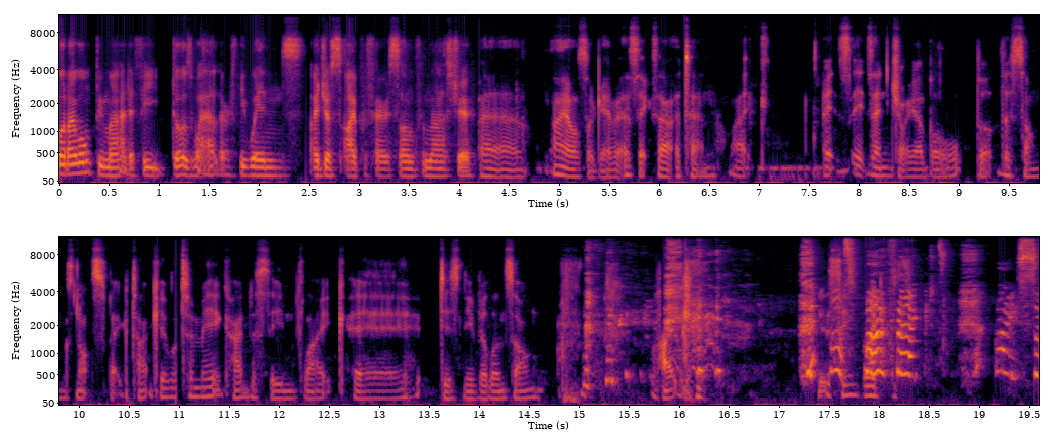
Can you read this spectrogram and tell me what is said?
But I won't be mad if he does well or if he wins. I just I prefer his song from last year. Uh, I also gave it a six out of ten. Like, it's it's enjoyable, but the song's not spectacular. To me, it kind of seemed like a Disney villain song. like, it That's seemed like perfect. That is so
